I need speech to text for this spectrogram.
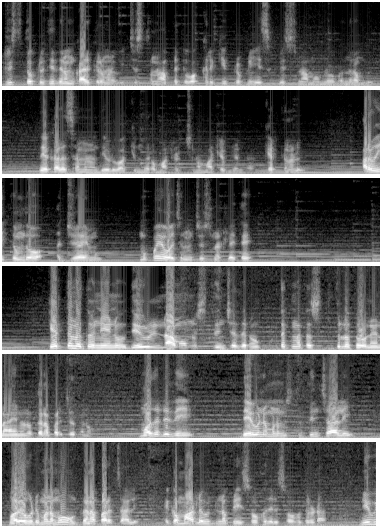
క్రీస్తుతో ప్రతిదినం కార్యక్రమాన్ని వీక్షిస్తున్న ప్రతి ఒక్కరికి ప్రభు యేసుక్రీస్తు నామంలో వందనములు. ఉదయకాల సమయం దేవుడి వాక్యం ద్వారా మాట్లాడుచున్న మాట్లాడేట కీర్తనలు అరవై తొమ్మిదో అధ్యాయము ముప్పై వచనం చూసినట్లయితే కీర్తనతో నేను దేవుని నామమును స్థుతించదను కృతజ్ఞత స్థుతులతో నేను ఆయనను గణపరచదను మొదటిది దేవుని మనం స్థుతించాలి మరొకటి మనము గణపరచాలి ఇక మాటలు వింటున్న ప్రియ సహోదరి సహోదరుడా నీవు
